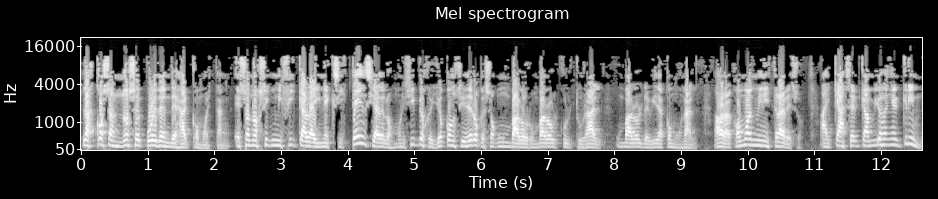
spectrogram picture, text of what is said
las cosas no se pueden dejar como están. Eso no significa la inexistencia de los municipios que yo considero que son un valor, un valor cultural, un valor de vida comunal. Ahora, ¿cómo administrar eso? Hay que hacer cambios en el CRIM,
